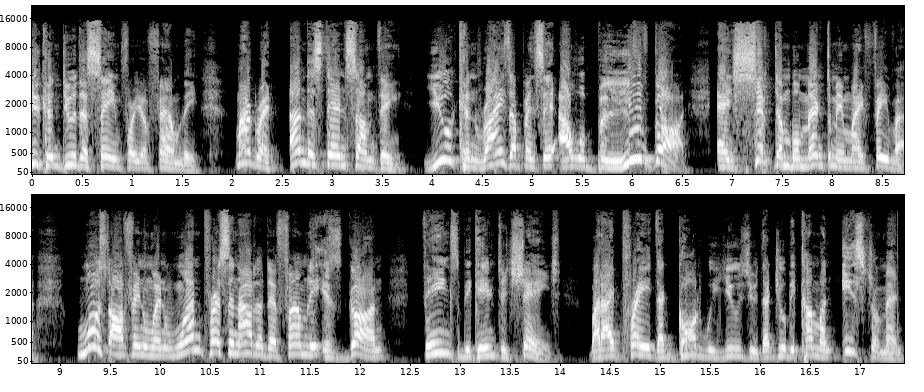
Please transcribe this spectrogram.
You can do the same for your family. Margaret, understand something. You can rise up and say, I will believe God and shift the momentum in my favor. Most often, when one person out of the family is gone, things begin to change. But I pray that God will use you, that you become an instrument.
